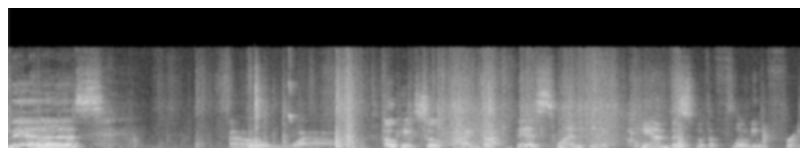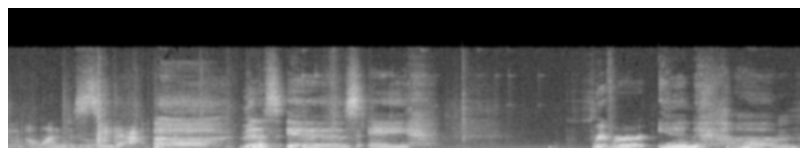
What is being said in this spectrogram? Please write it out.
This. Oh, wow. Okay, so I got this one in a canvas with a floating frame. I wanted oh to see that. this is a river in um,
